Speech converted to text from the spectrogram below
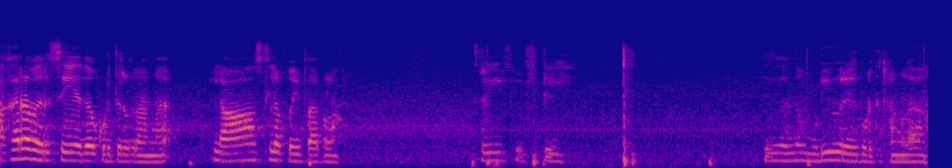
அகர வரிசை ஏதோ கொடுத்துருக்குறாங்க. லாஸ்ட்டில் போய் பார்க்கலாம். த்ரீ ஃபிஃப்டி இது வந்து முடிவுரை கொடுத்துட்டாங்களா?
